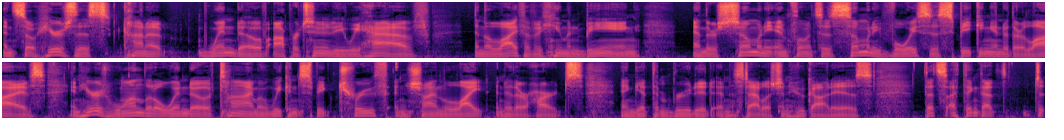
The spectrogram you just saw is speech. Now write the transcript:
And so here's this kind of window of opportunity we have in the life of a human being. And there's so many influences, so many voices speaking into their lives. And here's one little window of time when we can speak truth and shine light into their hearts and get them rooted and established in who God is. That's I think that d-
